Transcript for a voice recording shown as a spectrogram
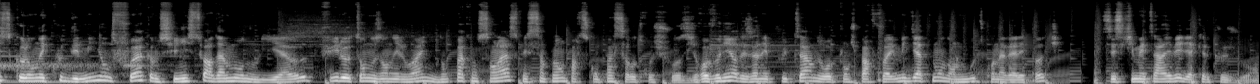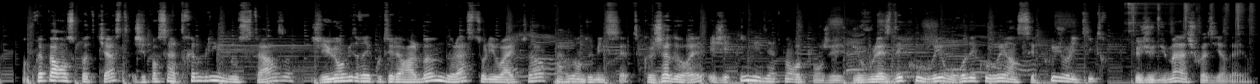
Que l'on écoute des millions de fois comme si une histoire d'amour nous liait à eux, puis le temps nous en éloigne, non pas qu'on s'en lasse, mais simplement parce qu'on passe à autre chose. Y revenir des années plus tard nous replonge parfois immédiatement dans le mood qu'on avait à l'époque. C'est ce qui m'est arrivé il y a quelques jours. En préparant ce podcast, j'ai pensé à Trembling Blue Stars. J'ai eu envie de réécouter leur album The Last Holy Writer paru en 2007, que j'adorais et j'ai immédiatement replongé. Je vous laisse découvrir ou redécouvrir un de ses plus jolis titres, que j'ai eu du mal à choisir d'ailleurs.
